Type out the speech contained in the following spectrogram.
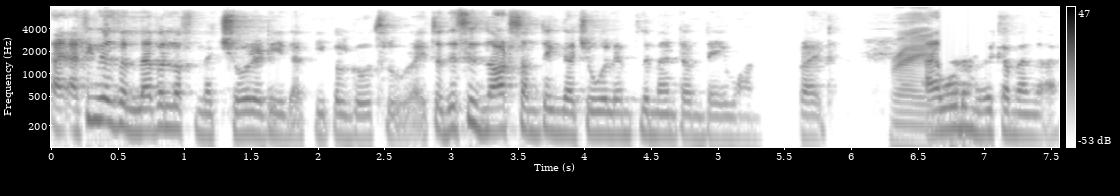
i think there's a level of maturity that people go through right? So this is not something that you will implement on day one right? Right. I wouldn't recommend that.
